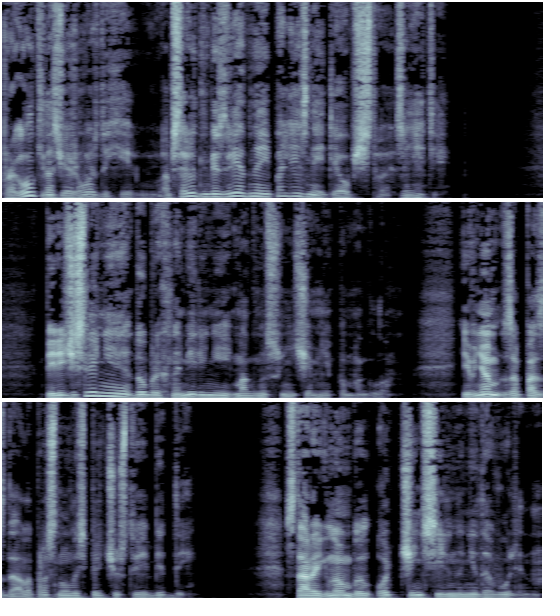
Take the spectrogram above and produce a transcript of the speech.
Прогулки на свежем воздухе — абсолютно безвредные и полезные для общества занятия. Перечисление добрых намерений Магнусу ничем не помогло, и в нем запоздало проснулось предчувствие беды. Старый гном был очень сильно недоволен,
